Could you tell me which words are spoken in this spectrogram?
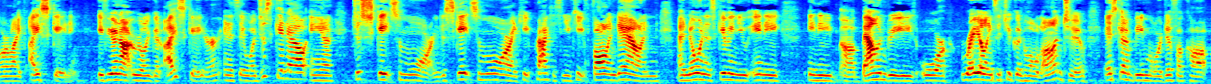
or like ice skating if you're not a really good ice skater and say, well, just get out and just skate some more and just skate some more and keep practicing, you keep falling down and, and no one is giving you any any uh, boundaries or railings that you can hold on to, it's going to be more difficult.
